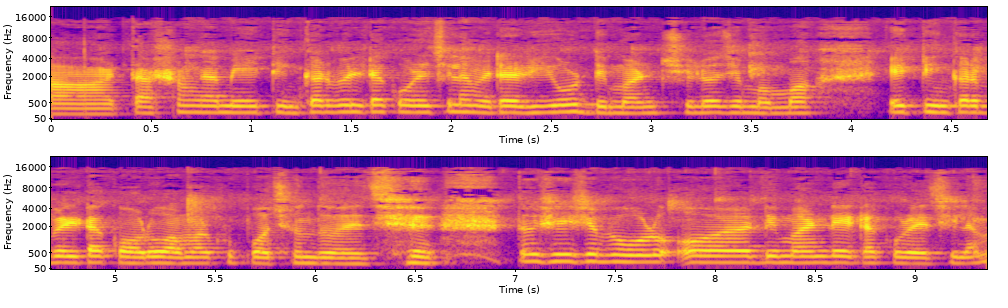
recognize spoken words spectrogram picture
আর তার সঙ্গে আমি এই টিঙ্কার বেলটা করেছিলাম, এটা রিওর ডিমান্ড ছিল যে, মাম্মা, এই টিঙ্কার বেলটা করো, আমার খুব পছন্দ হয়েছে। তো সেই হিসেবে ওর ডিমান্ডে এটা করেছিলাম।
